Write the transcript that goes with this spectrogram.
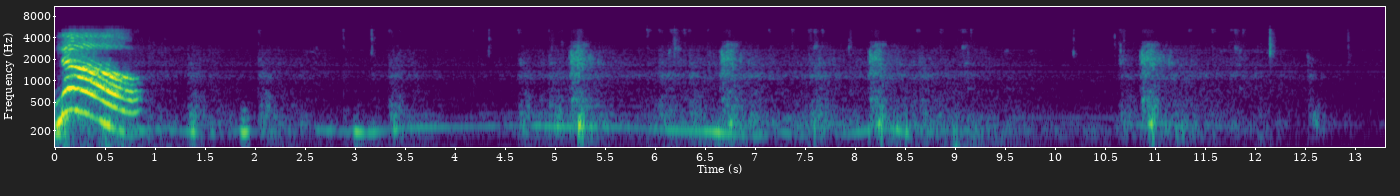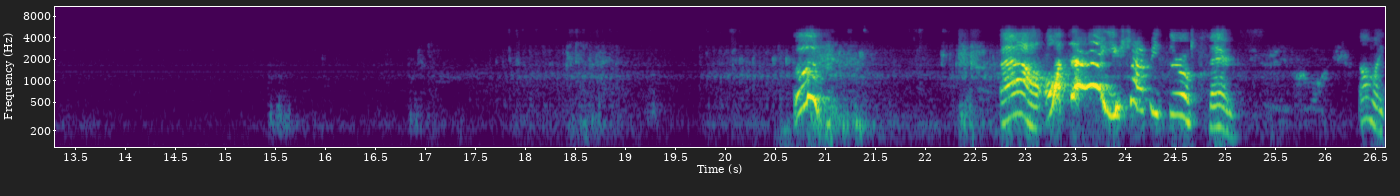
No. Ooh. Ow. Oh, what the heck? You shot me through a fence. Oh my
